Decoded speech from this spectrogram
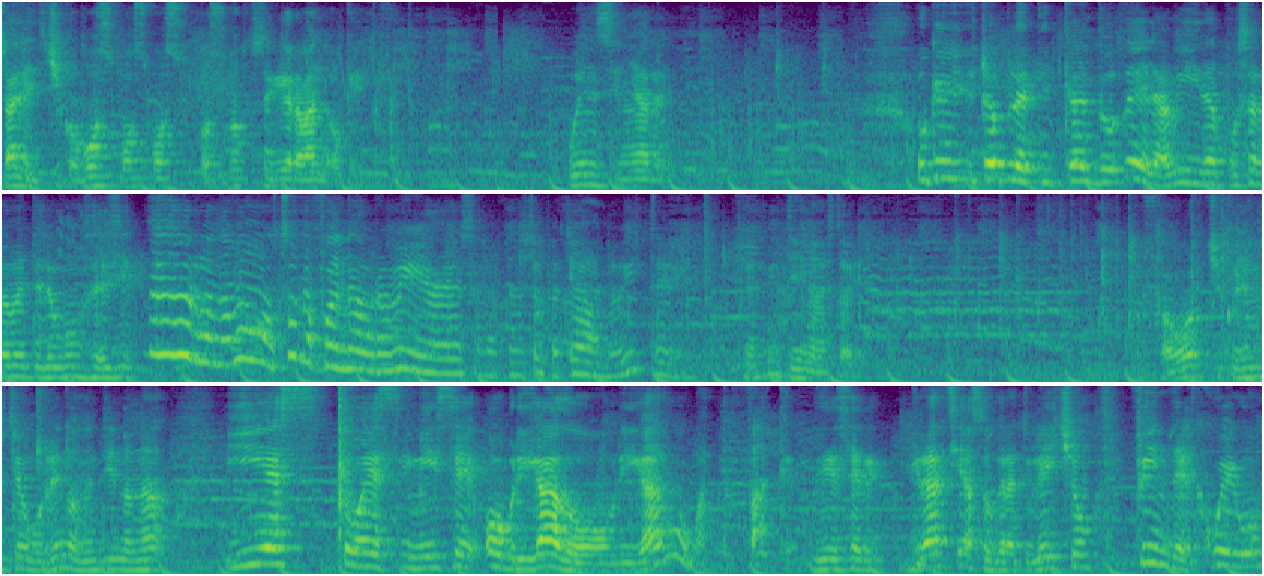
Dale, chico, vos, vos, vos, vos. No seguí grabando. Ok, perfecto. Voy a enseñar. Ok, está platicando de la vida, pues solamente le vamos a decir, eh, Rondamón, solo fue una bromía esa la que le estoy platicando, ¿viste? Argentina estoy. Por favor, chicos, ya me estoy aburriendo, no entiendo nada. Y esto es, y me dice, obrigado, obrigado, what the fuck. Debe ser gracias o gratulation, fin del juego.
